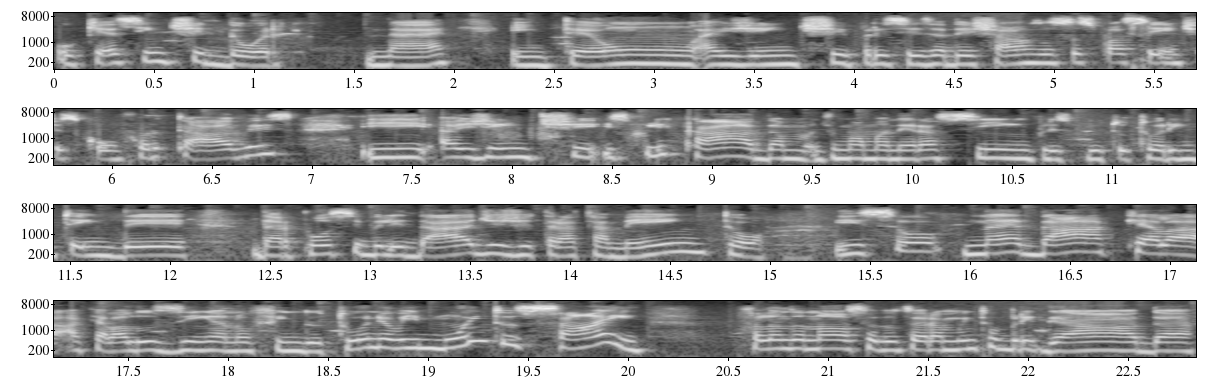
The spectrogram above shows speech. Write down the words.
o que é sentir dor né? Então a gente precisa deixar os nossos pacientes confortáveis e a gente explicar de uma maneira simples para o tutor entender, dar possibilidades de tratamento. Isso, né, dá aquela aquela luzinha no fim do túnel e muitos saem falando: Nossa, doutora, muito obrigada.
